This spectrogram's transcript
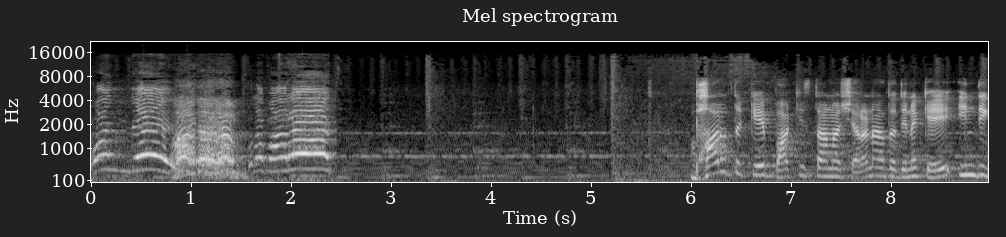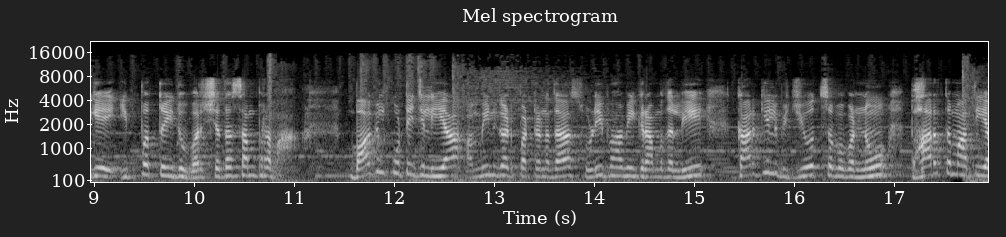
ವಂದೇ ಮಾತರಂ. ಭಾರತ. ಭಾರತಕ್ಕೆ ಪಾಕಿಸ್ತಾನ ಶರಣಾದ ದಿನಕ್ಕೆ ಇಂದಿಗೆ ಇಪ್ಪತ್ತೈದು ವರ್ಷದ ಸಂಭ್ರಮ. ಬಾಗಲಕೋಟೆ ಜಿಲ್ಲೆಯ ಅಮೀನ್ಗಢ್ ಪಟ್ಟಣದ ಸುಳಿಭಾವಿ ಗ್ರಾಮದಲ್ಲಿ ಕಾರ್ಗಿಲ್ ವಿಜಯೋತ್ಸವವನ್ನು ಭಾರತ ಮಾತೆಯ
